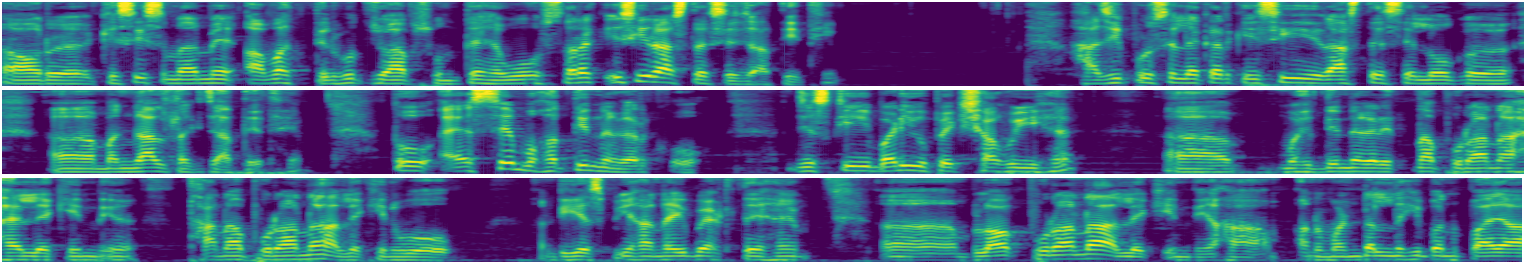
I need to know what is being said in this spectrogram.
और किसी समय में अवध तिरहुत जो आप सुनते हैं, वो सड़क इसी रास्ते से जाती थी। हाजीपुर से लेकर के इसी रास्ते से लोग बंगाल तक जाते थे। तो ऐसे मोहद्दीन नगर को, जिसकी बड़ी उपेक्षा हुई है मोहिद्दीन नगर इतना पुराना है, लेकिन थाना पुराना, लेकिन वो डीएसपी यहाँ नहीं बैठते हैं। ब्लॉक पुराना, लेकिन यहाँ अनुमंडल नहीं बन पाया,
